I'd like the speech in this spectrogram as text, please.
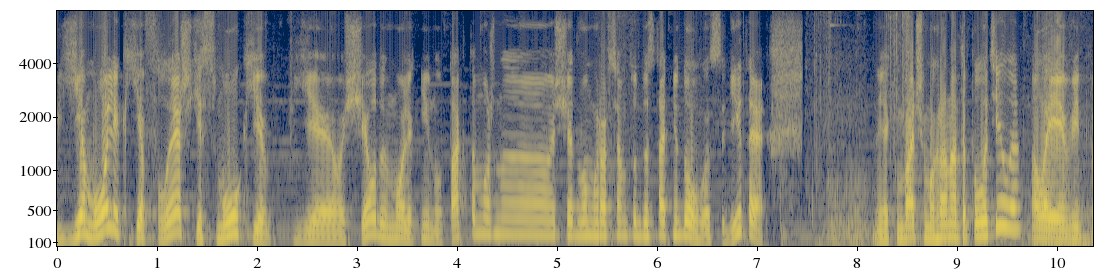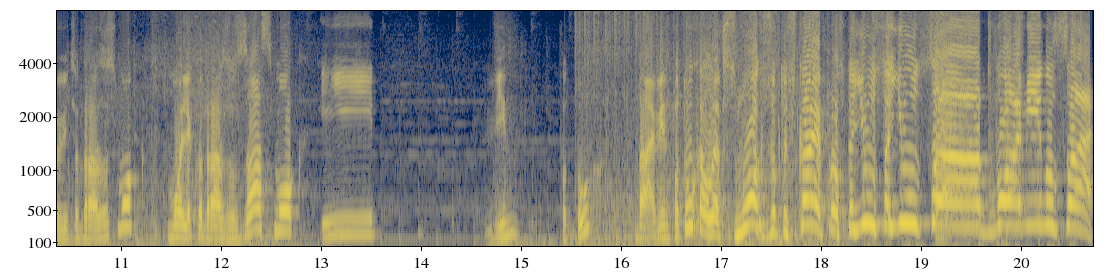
є молік, є флеш, є смок, є, є ще один молік. Ні, ну так то можна ще двом гравцям тут достатньо довго сидіти. Як ми бачимо, гранати полетіли, але є відповідь одразу смок. Молік одразу за смок, і. Він потух. Да, він потух, але в смок затискає просто Юса, Юса! Два мінуса!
